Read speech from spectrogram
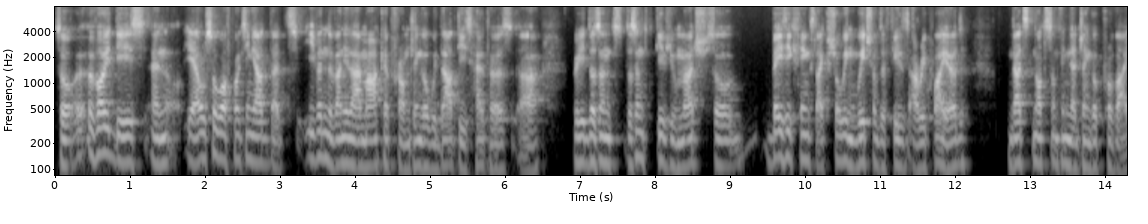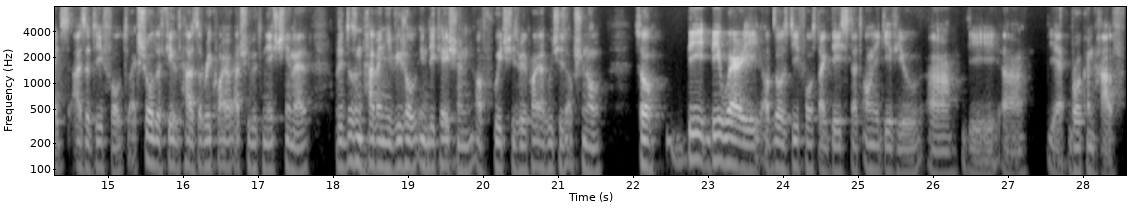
So avoid these. And yeah, also worth pointing out that even the vanilla markup from Django without these helpers uh, really doesn't, doesn't give you much. So basic things like showing which of the fields are required that's not something that Django provides as a default. Like sure, the field has a required attribute in HTML, but it doesn't have any visual indication of which is required, which is optional. So be be wary of those defaults like this that only give you uh, the uh, yeah broken half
